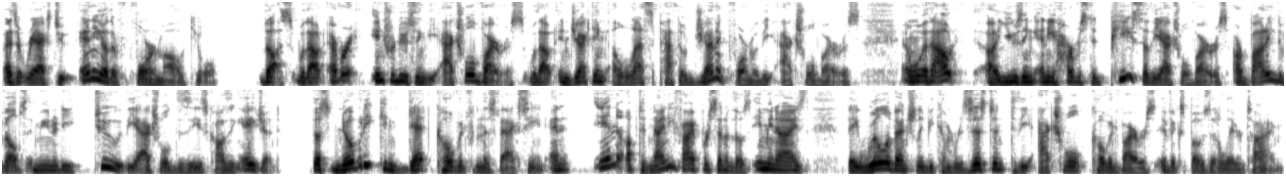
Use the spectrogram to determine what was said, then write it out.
as it reacts to any other foreign molecule. Thus, without ever introducing the actual virus, without injecting a less pathogenic form of the actual virus, and without uh, using any harvested piece of the actual virus, our body develops immunity to the actual disease causing agent. Thus, nobody can get COVID from this vaccine. And in up to 95% of those immunized, they will eventually become resistant to the actual COVID virus if exposed at a later time.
